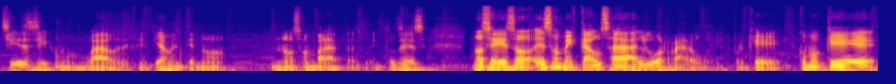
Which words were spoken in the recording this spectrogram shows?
sí es así como, wow, definitivamente no, no son baratas, güey. Entonces, no sé, eso, eso me causa algo raro, güey. Porque como que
